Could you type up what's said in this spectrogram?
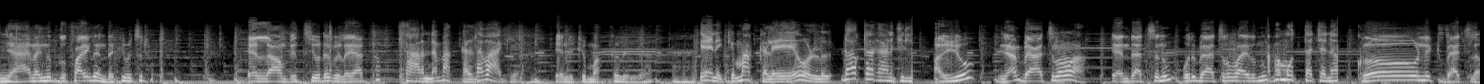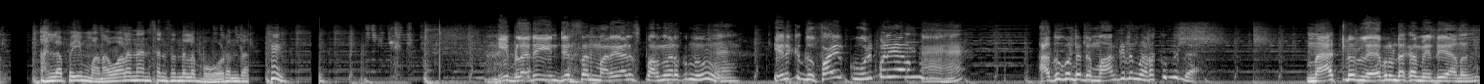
ഞാൻ അങ്ങ് ദുഫായിൽ എന്തൊക്കെ വെച്ചിട്ടുണ്ട്? എല്ലാം വിധിയുടെ വിളയാട്ടം. സാറിന്റെ മക്കളുടെ ഭാഗ്യം. എനിക്ക് മക്കളില്ല. എനിക്ക് മക്കളേ ഉള്ളു. ഡോക്ടറെ കാണിച്ചില്ല. അയ്യോ ഞാൻ ബാച്ചിലറാ. എന്റെ അച്ഛനും ഒരു ബാച്ചിലർ ആയിരുന്നു അപ്പൊ മുത്തച്ഛനോ? ക്രോണിക് ബാച്ചിലർ. അല്ല അപ്പൊ ഈ മണവാളൻ ആൻസൻസ് എന്നുള്ള ബോർഡ് എന്താ? ഈ ബ്ലഡ് ഇന്ത്യൻസ് ആൻഡ് മലയാളീസ് പറഞ്ഞു നടക്കുന്നു. എനിക്ക് ദുബായിൽ കൂലിപ്പണിയാണെന്ന്. അതുകൊണ്ട് എന്റെ മാങ്കിലും നടക്കുന്നില്ല. നാട്ടിലൊരു ലേബർ ഉണ്ടാക്കാൻ വേണ്ടിയാണ്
